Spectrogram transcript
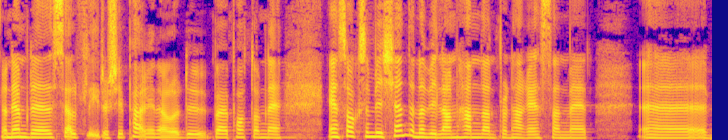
Jag nämnde self-leadership här innan och du började prata om det. En sak som vi kände när vi hamnade på den här resan med eh,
